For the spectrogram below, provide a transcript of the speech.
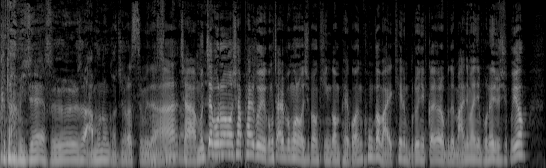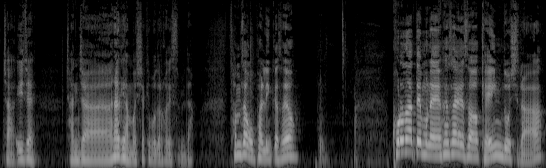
그 다음 이제 슬슬 아무는 거죠. 그렇습니다. 자, 문자번호 샵8910 짧은 건 50원, 긴 건 100원, 콩과 마이크는 무료니까요. 여러분들 많이 많이 보내주시고요. 자, 이제 잔잔하게 한번 시작해 보도록 하겠습니다. 3358님께서요. 코로나 때문에 회사에서 개인 도시락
